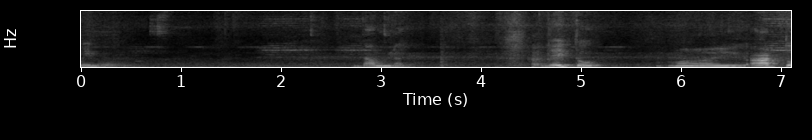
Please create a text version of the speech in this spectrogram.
মেনু দারুণ লাগে। এই তো আর তো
